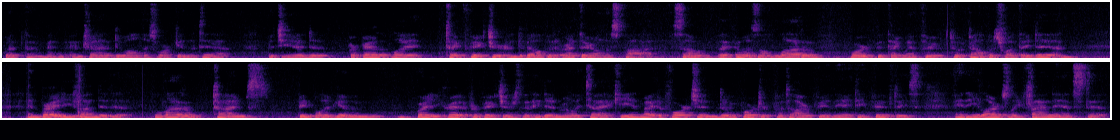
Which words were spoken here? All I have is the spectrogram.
with them and, and try to do all this work in the tent. But you had to prepare the plate, take the picture, and develop it right there on the spot. So it was a lot of work that they went through to accomplish what they did. And Brady funded it. A lot of times people have given Brady credit for pictures that he didn't really take. He had made a fortune doing portrait photography in the 1850s, and he largely financed it.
